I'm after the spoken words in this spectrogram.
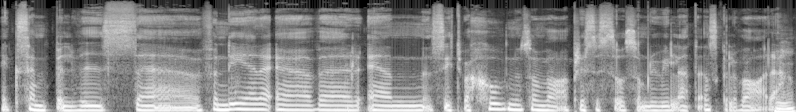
Exempelvis eh, fundera över en situation som var precis så som du ville att den skulle vara. Mm.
